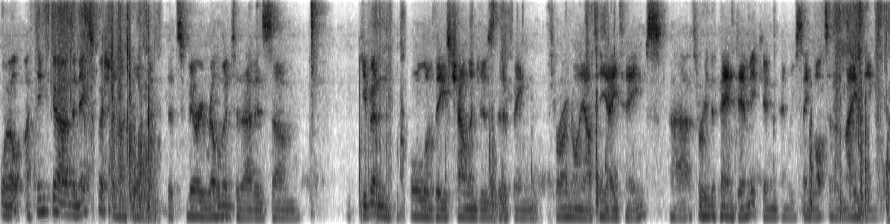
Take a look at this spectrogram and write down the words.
Well, I think uh, the next question I thought that, that's very relevant to that is um, given all of these challenges that have been thrown on our TA teams uh, through the pandemic, and, and, we've seen lots of amazing uh,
